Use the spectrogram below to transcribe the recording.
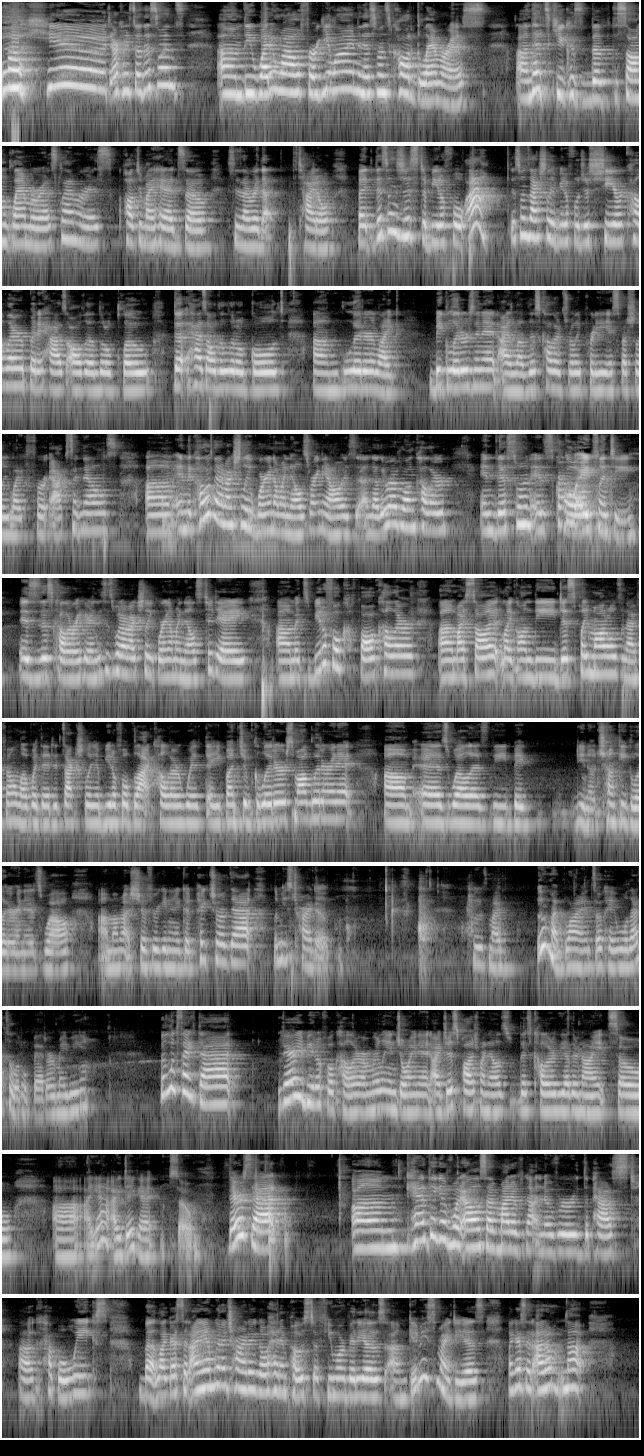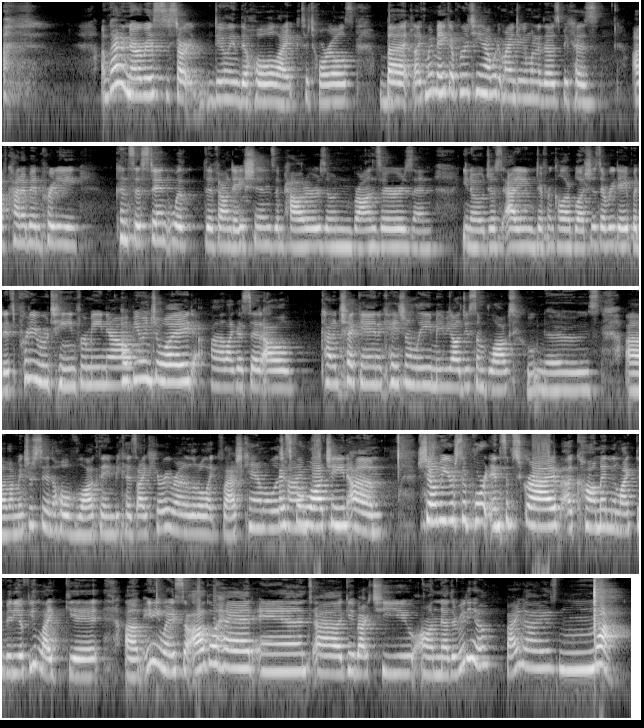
Oh, cute. Okay, so this one's um, the Wet n Wild Fergie line, and this one's called Glamorous. Um, that's cute because the, the song Glamorous, Glamorous popped in my head so as soon as I read that title. But this one's just a beautiful, ah, this one's actually a beautiful just sheer color, but it has all the little glow, that has all the little gold um, glitter, like big glitters in it. I love this color. It's really pretty, especially like for accent nails. Um, and the color that I'm actually wearing on my nails right now is another Revlon color. And this one is called A Plenty is this color right here. And this is what I'm actually wearing on my nails today. Um, it's a beautiful fall color. Um, I saw it like on the display models and I fell in love with it. It's actually a beautiful black color with a bunch of glitter, small glitter in it, um, as well as the big, you know, chunky glitter in it as well. Um, I'm not sure if you're getting a good picture of that. Let me try to move my, ooh, my blinds. Okay, well that's a little better maybe. But it looks like that very beautiful color. I'm really enjoying it. I just polished my nails this color the other night, so uh, yeah, I dig it. So there's that. Um, can't think of what else I might have gotten over the past uh, couple weeks. But like I said, I am going to try to go ahead and post a few more videos. Um, give me some ideas. Like I said, I don't not. I'm kind of nervous to start doing the whole like tutorials, but like my makeup routine, I wouldn't mind doing one of those because I've kind of been pretty consistent with the foundations and powders and bronzers and you know just adding different color blushes every day but it's pretty routine for me now. Hope you enjoyed. Uh, like i said i'll kind of check in occasionally. Maybe i'll do some vlogs. Who knows? Um, i'm interested in the whole vlog thing because i carry around a little like flash cam all the time thanks for watching. Um, show me your support and subscribe a comment and like the video if you like it. Um, anyway so i'll go ahead and uh, get back to you on another video Bye, guys. Mwah!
